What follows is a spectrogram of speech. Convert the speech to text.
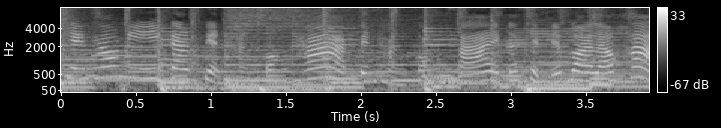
เพียงเท่านี้การเปลี่ยนถังกองท่าเป็นถังกองทรายก็เสร็จเรียบร้อยแล้วค่ะ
